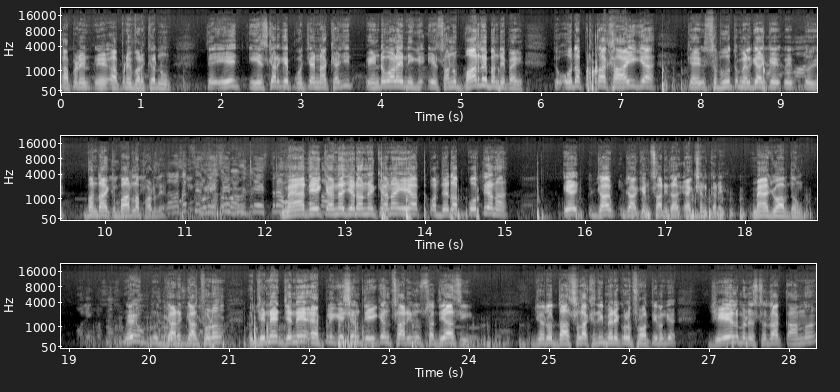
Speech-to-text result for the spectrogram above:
ਆਪਣੇ ਆਪਣੇ ਵਰਕਰ ਨੂੰ। ਤੇ ਇਹ ਇਸ ਕਰਕੇ ਪਹੁੰਚਿਆ ਨਾ ਆਖਿਆ ਜੀ ਪਿੰਡ ਵਾਲੇ ਨਹੀਂ ਇਹ ਸਾਨੂੰ ਬਾਹਰਲੇ ਬੰਦੇ ਪੈ ਗਏ। ਤੇ ਉਹਦਾ ਪ੍ਰਤੱਖ ਆ ਹੀ ਗਿਆ ਕਿ ਸਬੂਤ ਮਿਲ ਗਿਆ ਕਿ ਬੰਦਾ ਇੱਕ ਬਾਹਰਲਾ ਫੜ ਲਿਆ। ਮੈਂ ਤੇ ਇਹ ਕਹਿੰਦਾ ਜਿਹੜਾ ਉਹਨੇ ਕਿਹਾ ਨਾ ਇਹ ਬੰਦੇ ਦਾ ਪੋਤਿਆ ਨਾ ਇਹ ਜਾ ਜਾ ਕੇ ਇਨਸਾਰੀ ਦਾ ਐਕਸ਼ਨ ਕਰੇ। ਮੈਂ ਜਵਾਬ ਦਊਂਗਾ ਗੱਲ ਗੱਲ ਸੁਣੋ ਜਿਹਨੇ ਜਿਹਨੇ ਐਪਲੀਕੇਸ਼ਨ ਦੇ ਕੇ ਅਨਸਾਰੀ ਨੂੰ ਸੱਦਿਆ ਸੀ ਜਦੋਂ 10 ਲੱਖ ਦੀ ਮੇਰੇ ਕੋਲ ਫਰੌਤੀ ਮੰਗੇ ਜੇਲ੍ਹ ਮਿਨਿਸਟਰ ਦਾ ਕੰਮ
